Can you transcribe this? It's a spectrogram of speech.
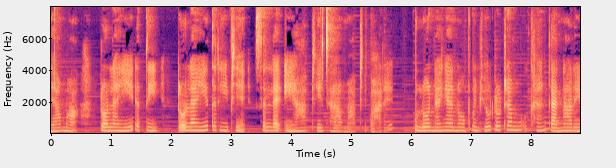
များမှာတော်လန်ရေးအသည့်တော်လန်ရေးတတိဖြင့်ဆက်လက်အင်အားဖြည့်ချမှာဖြစ်ပါတယ်။ခုလိုနိုင်ငံတော်ဖွံ့ဖြိုးတိုးတက်မှုအခန်းကဏ္ဍတွေ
